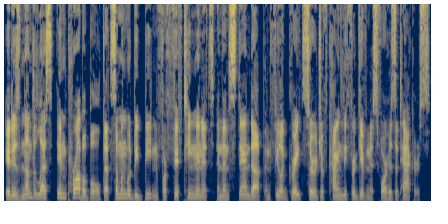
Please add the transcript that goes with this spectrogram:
it is nonetheless improbable that someone would be beaten for 15 minutes and then stand up and feel a great surge of kindly forgiveness for his attackers.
